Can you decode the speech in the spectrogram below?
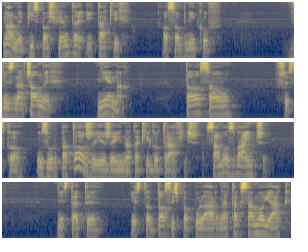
mamy Pismo Święte i takich osobników wyznaczonych nie ma. To są wszystko uzurpatorzy, jeżeli na takiego trafisz. Samozwańczy. Niestety jest to dosyć popularne, tak samo jak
